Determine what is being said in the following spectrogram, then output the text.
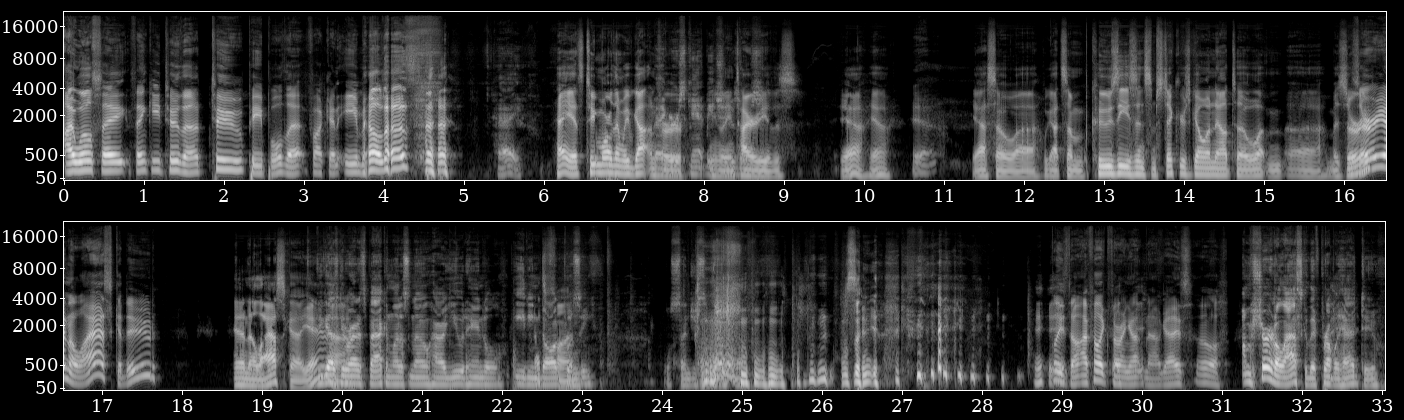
I will say thank you to the two people that fucking emailed us. Hey, hey, it's two more than we've gotten Beggars for can't be you know, choosers. the entirety of this. Yeah, yeah, yeah. yeah. So uh, we got some koozies and some stickers going out to what uh, Missouri, Missouri and Alaska, dude. and Alaska. Yeah, you guys can write us back and let us know how you would handle eating That's dog fun. pussy, we'll send you some. we'll send you. Please don't. I feel like throwing up now, guys. Oh, I'm sure in Alaska they've probably had to.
